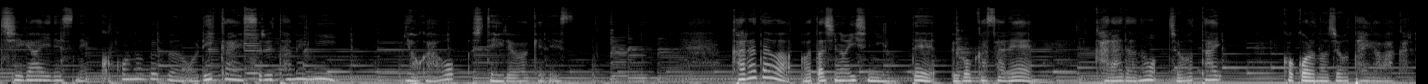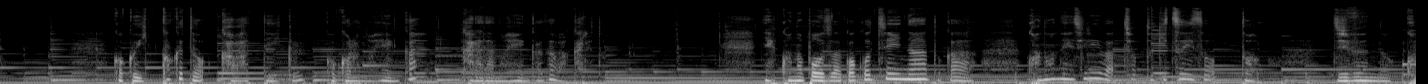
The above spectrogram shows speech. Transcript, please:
違いですね。ここの部分を理解するためにヨガをしているわけです。体は私の意思によって動かされ体の状態心の状態がわかる。刻一刻と変わっていく心の変化体の変化がわかると、ね、このポーズは心地いいなとかこのねじりはちょっときついぞと自分の呼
